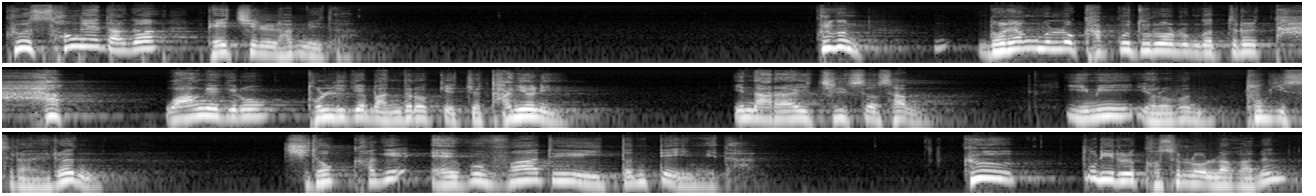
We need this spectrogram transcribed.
그 성에다가 배치를 합니다. 그리고 노량물로 갖고 들어오는 것들을 다 왕에게로 돌리게 만들었겠죠. 당연히 이 나라의 질서상 이미 여러분 북이스라엘은 지독하게 애국화되어 있던 때입니다. 그 뿌리를 거슬러 올라가면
